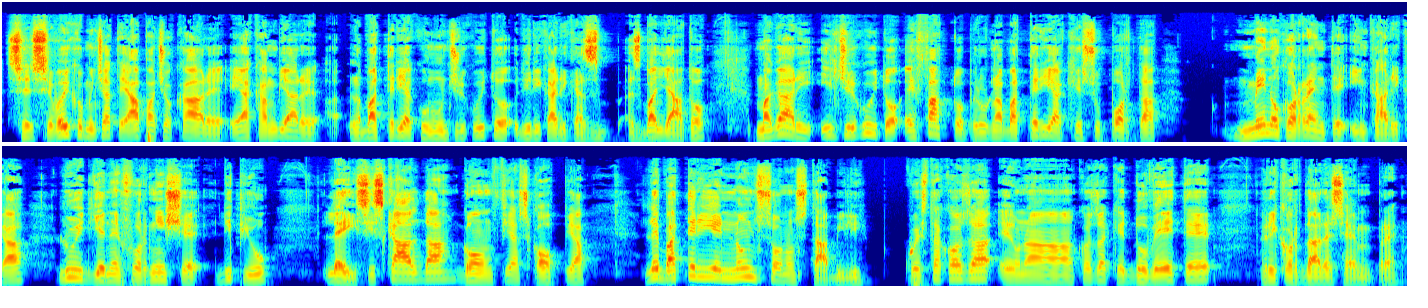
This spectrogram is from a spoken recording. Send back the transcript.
Se, se, voi cominciate a pacioccare e a cambiare la batteria con un circuito di ricarica sbagliato, magari il circuito è fatto per una batteria che supporta meno corrente in carica, lui gliene fornisce di più, lei si scalda, gonfia, scoppia. Le batterie non sono stabili questa cosa è una cosa che dovete ricordare sempre.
